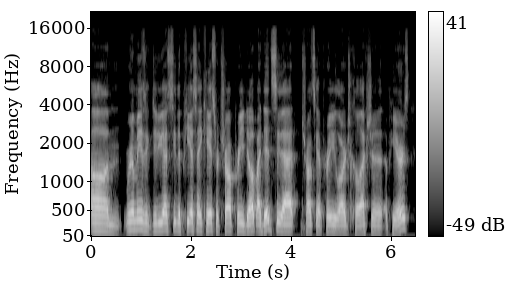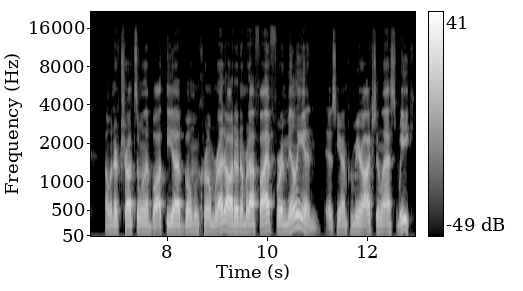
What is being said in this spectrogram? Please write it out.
Um, real music. Did you guys see the PSA case for Trout? Pretty dope. I did see that. Trout's got a pretty large collection. It appears. I wonder if Trout's the one that bought the uh, Bowman Chrome Red Auto number five for a million. It was here on Premier Auction last week.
